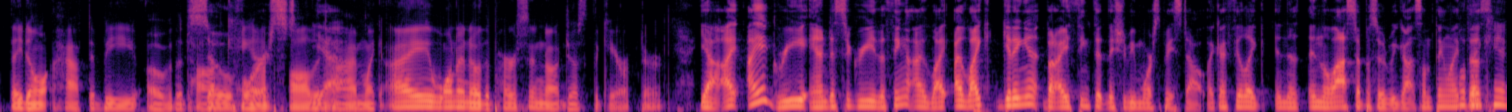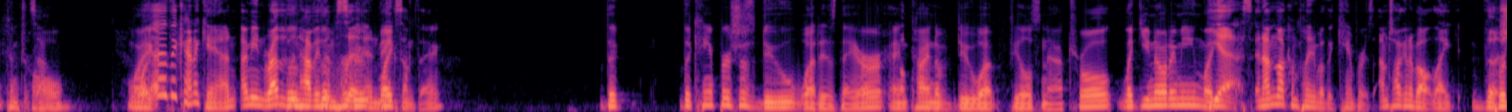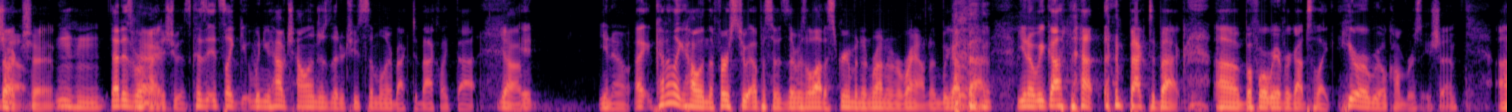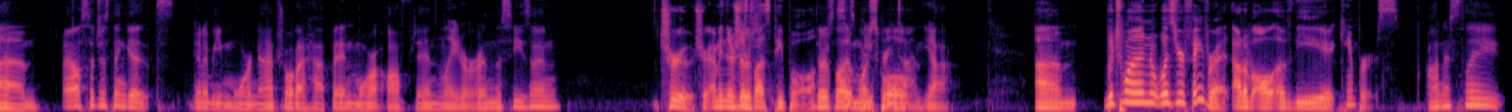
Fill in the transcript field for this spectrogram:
they don't have to be over the top So camp forced. all the Yeah. time. Like I want to know the person, not just the character. Yeah, I, I agree and disagree. The thing I like I like getting it, but I think that they should be more spaced out. Like I feel like in the in the last episode we got something like well, this. they can't control. Well, Like eh, they kind of can. I mean, rather The- than having the them sit produ- and make something. the the campers just do what is there and kind of do what feels natural. Like you know what I mean? Like yes, and I'm not complaining about the campers. I'm talking about like the Production. hmm That is where my issue is because it's like when you have challenges that are too similar back to back like that. Yeah. it. You know, kind of like how in the first two episodes there was a lot of screaming and running around, and we got that. you know, we got that back to back uh, before we ever got to like hear a real conversation. Um, I also just think it's gonna be more natural to happen more often later in the season. true, true. I mean, there's, just less people. There's less so more people. screen time. Yeah. Um, which one was your favorite out of all of the campers? Honestly,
